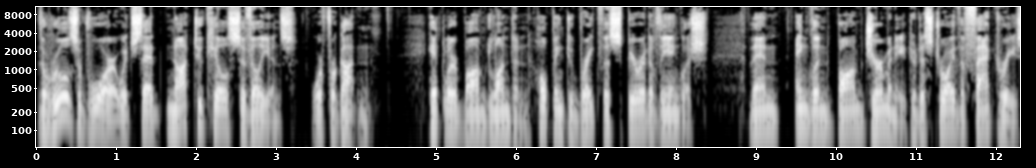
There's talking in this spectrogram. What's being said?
The rules of war, which said not to kill civilians, were forgotten. Hitler bombed London, hoping to break the spirit of the English. Then England bombed Germany to destroy the factories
